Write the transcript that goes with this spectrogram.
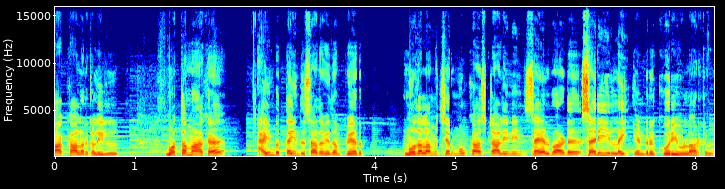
வாக்காளர்களில் மொத்தமாக ஐம்பத்தைந்து சதவீதம் பேர் முதலமைச்சர் மு ஸ்டாலினின் செயல்பாடு சரியில்லை என்று கூறியுள்ளார்கள்.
